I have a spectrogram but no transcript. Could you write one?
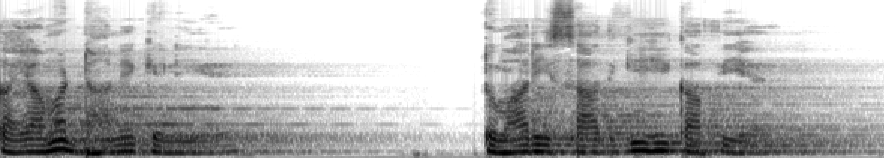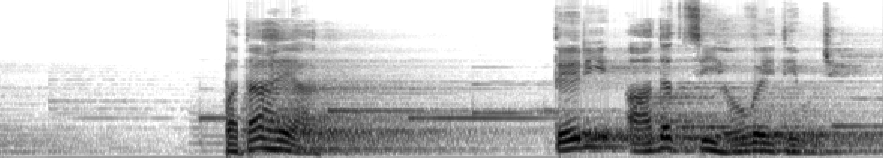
कयामत ढाने के लिए। तुम्हारी सादगी ही काफ़ी है। पता है यार, तेरी आदत सी हो गई थी मुझे।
